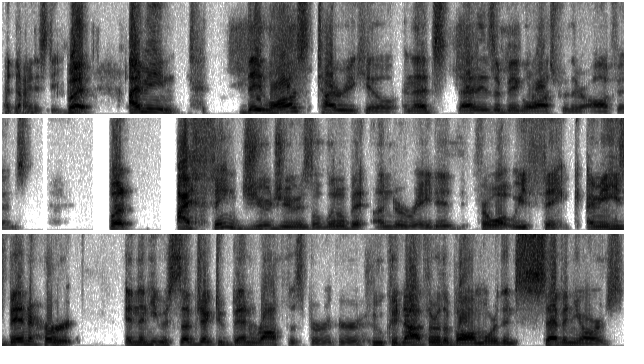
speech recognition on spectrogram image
a dynasty. But I mean, they lost Tyreek Hill, and that's that is a big loss for their offense. But I think Juju is a little bit underrated for what we think. I mean, he's been hurt, and then he was subject to Ben Roethlisberger, who could not throw the ball more than seven yards,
